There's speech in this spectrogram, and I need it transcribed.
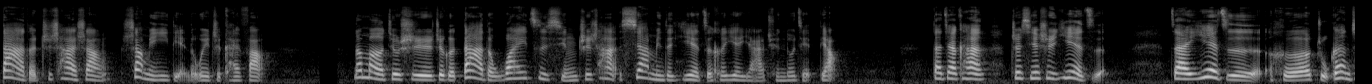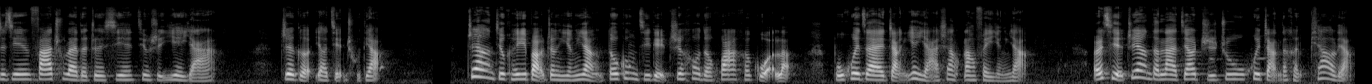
大的枝杈上上面一点的位置开放，那么就是这个大的 Y 字形枝杈下面的叶子和叶芽全都剪掉。大家看，这些是叶子，在叶子和主干之间发出来的这些就是叶芽，这个要剪除掉。这样就可以保证营养都供给给之后的花和果了，不会在长叶芽上浪费营养。而且这样的辣椒植株会长得很漂亮，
